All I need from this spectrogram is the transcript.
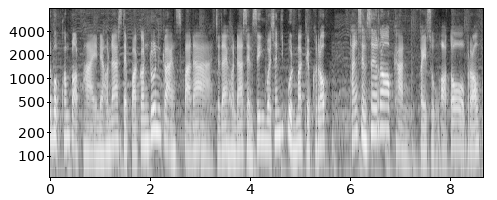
ระบบความปลอดภัยใน Honda Step Wagon รุ่นกลาง Spada จะได้ Honda Sensing เวอร์ชันญี่ปุ่นมาเกือบครบ ทั้งเซ็นเซอร์รอบคัน ไฟสูงออโต้พร้อมไฟ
